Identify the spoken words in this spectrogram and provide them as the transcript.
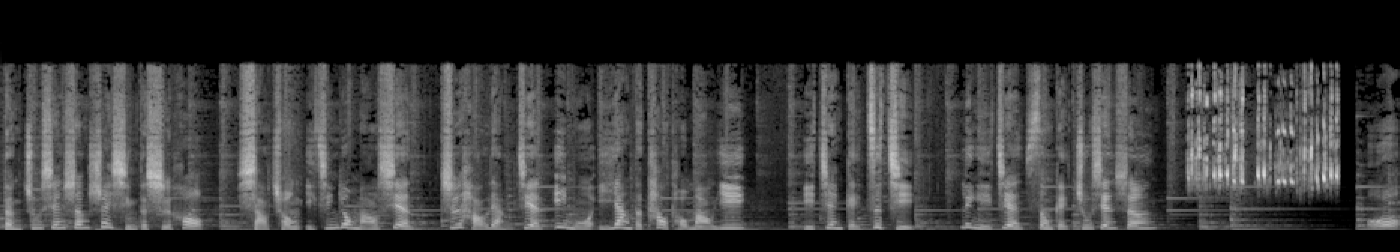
等朱先生睡醒的时候，小虫已经用毛线织好两件一模一样的套头毛衣，一件给自己，另一件送给猪先生。哦，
